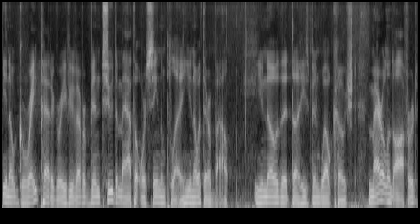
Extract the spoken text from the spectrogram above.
you know, great pedigree. If you've ever been to the DeMatha or seen them play, you know what they're about. You know that uh, he's been well coached. Maryland offered.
